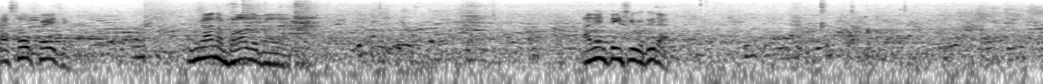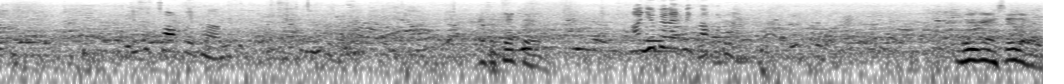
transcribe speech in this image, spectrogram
That's so crazy. I'm kind of bothered by that. I didn't think she would do that. You should talk with her. That's a thought there. Or you can let me talk with her. What are you gonna say to her?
